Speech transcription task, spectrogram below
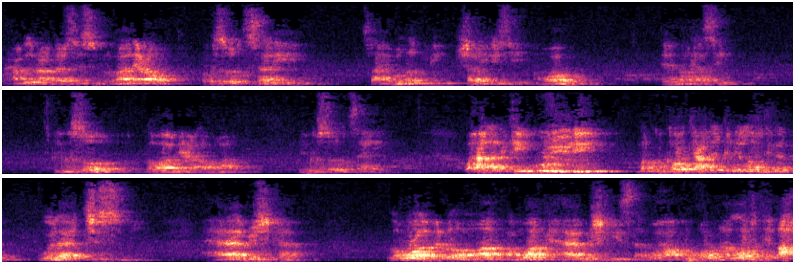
maxamed ibn cabdilcasiis ibnu maanico oo ka soo ikhtisaariyey saaxibu nadmi sharcigiisii anwaaru markaasi ay ku soo lawaabic anwaar ay ku soo ikhtisaariyey waxaan arkay buu yidhi markuu ka tacliiqinay lafdigan walaa jismi haamishka lawaabicu amaar anwaarka haamishkiisa waxaa ku qornaa lafdi ah.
